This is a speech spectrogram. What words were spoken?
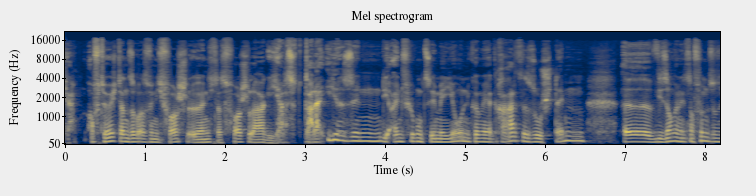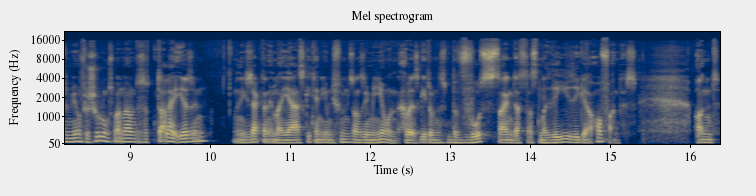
ja, oft höre ich dann sowas, wenn ich, wenn ich das vorschlage, ja, das ist totaler Irrsinn, die Einführung 10 Millionen, die können wir ja gerade so stemmen. Äh, wie soll man jetzt noch 25 Millionen für Schulungsmann haben? Das ist totaler Irrsinn. Und ich sage dann immer, ja, es geht ja nicht um die 25 Millionen, aber es geht um das Bewusstsein, dass das ein riesiger Aufwand ist. Und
